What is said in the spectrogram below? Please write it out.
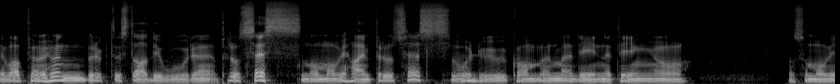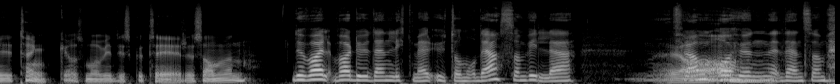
Det var, hun brukte stadig ordet prosess. Nå må vi ha en prosess hvor du kommer med dine ting, og, og så må vi tenke, og så må vi diskutere sammen. du var, var du den litt mer utålmodige som ville fram, og hun den som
